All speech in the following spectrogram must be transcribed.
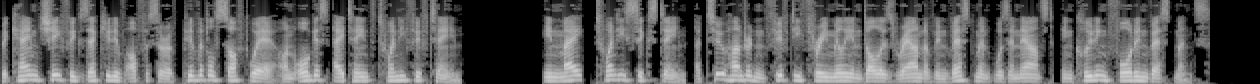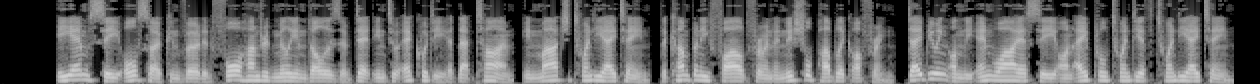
became chief executive officer of Pivotal Software on August 18, 2015. In May, 2016, a $253 million round of investment was announced, including Ford Investments. EMC also converted $400 million of debt into equity at that time. In March 2018, the company filed for an initial public offering, debuting on the NYSE on April 20, 2018.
